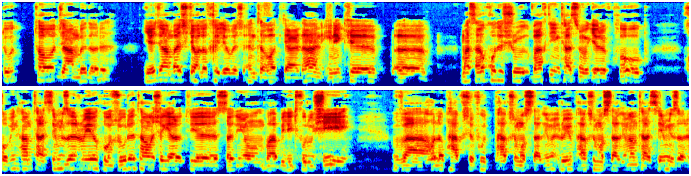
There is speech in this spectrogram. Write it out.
دو تا جنبه داره. یه جنبهش که حالا خیلی بهش انتقاد کردن اینه که مثلا خودش رو وقتی این تصمیم گرفت کلوب خب این هم تاثیر می‌ذاره روی حضور تماشاگر توی استادیوم و بلیت فروشی و حالا پخش فوت پخش مستقیم روی پخش مستقیم هم تاثیر می‌ذاره.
